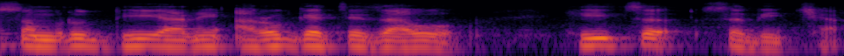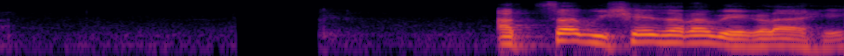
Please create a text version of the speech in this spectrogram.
समृद्धी आणि आरोग्याचे जावो हीच सदिच्छा. आजचा विषय जरा वेगळा आहे.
